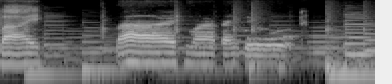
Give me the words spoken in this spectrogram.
Bye. Bye semua. Thank you.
